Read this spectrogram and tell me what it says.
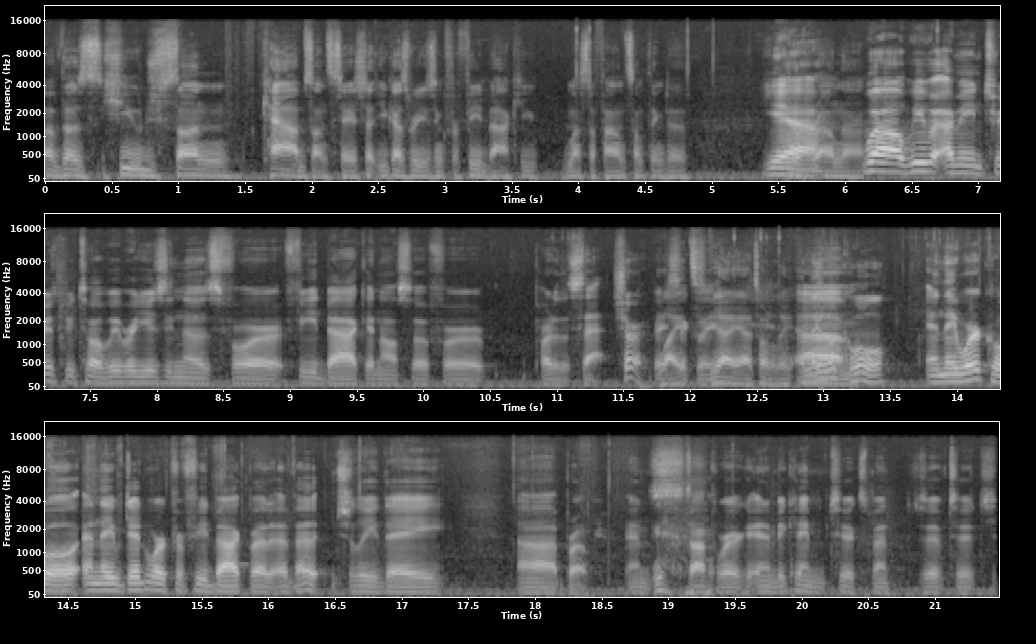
of those huge sun cabs on stage that you guys were using for feedback. You must have found something to Yeah. around that. Well, we were, I mean, truth be told, we were using those for feedback and also for part of the set. Sure, lights. basically. Yeah, yeah, totally. And they look Um, cool. And they were cool, and they did work for feedback, but eventually they uh, broke and stopped working, and it became too expensive to. to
